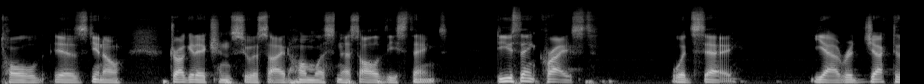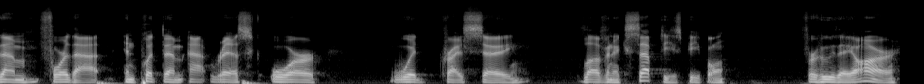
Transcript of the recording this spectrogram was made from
told is, you know, drug addiction, suicide, homelessness, all of these things. Do you think Christ would say, yeah, reject them for that and put them at risk? Or would Christ say, love and accept these people for who they are,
